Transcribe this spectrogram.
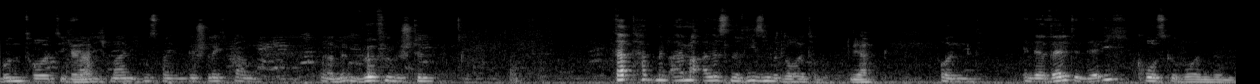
bunthäutig, Ja. weil ich meine, ich muss mein Geschlecht haben, äh, mit einem Würfel bestimmen. Das hat mit einmal alles eine Riesenbedeutung. Ja. Und in der Welt, in der ich groß geworden bin,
